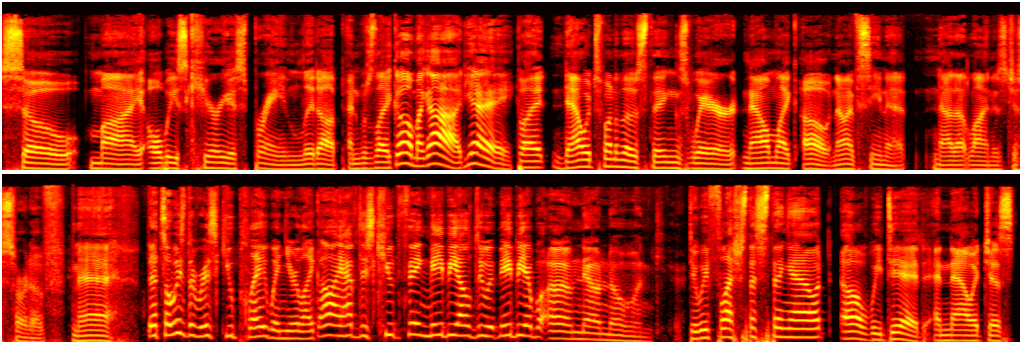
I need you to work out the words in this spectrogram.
So my always curious brain lit up and was like, oh my god, yay. But now it's one of those things where now I'm like, oh, now I've seen it. Now that line is just sort of meh. That's always the risk you play when you're like, oh, I have this cute thing. Maybe I'll do it. Maybe I will. Oh, now no one cares. Do we flesh this thing out? Oh, we did, and now it just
